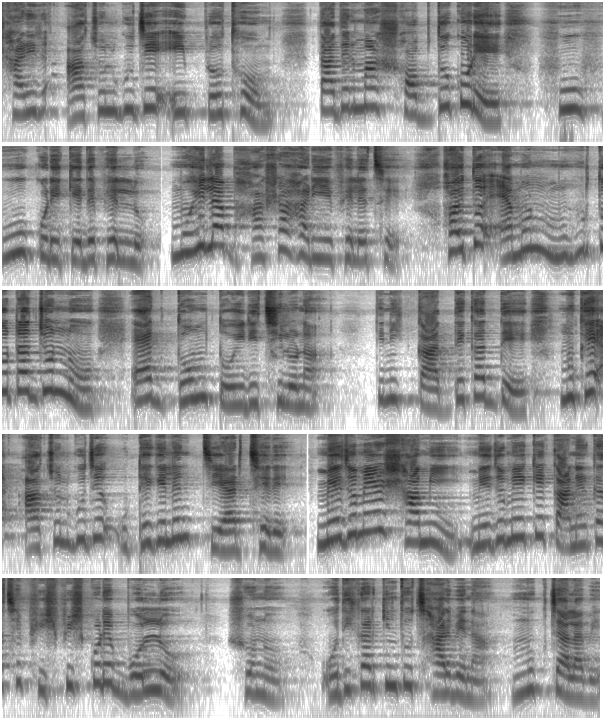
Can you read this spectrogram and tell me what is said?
শাড়ির আঁচল গুজে এই প্রথম তাদের মা শব্দ করে হু হু করে কেঁদে ফেলল। মহিলা ভাষা হারিয়ে ফেলেছে, হয়তো এমন মুহূর্তটার জন্য একদম তৈরি ছিল না। তিনি কাঁদতে কাঁদতে মুখে আঁচল গুজে উঠে গেলেন চেয়ার ছেড়ে। মেজো মেয়ের স্বামী মেজো মেয়েকে কানের কাছে ফিসফিস করে বলল, শোনো, অধিকার কিন্তু ছাড়বে না, মুখ চালাবে,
